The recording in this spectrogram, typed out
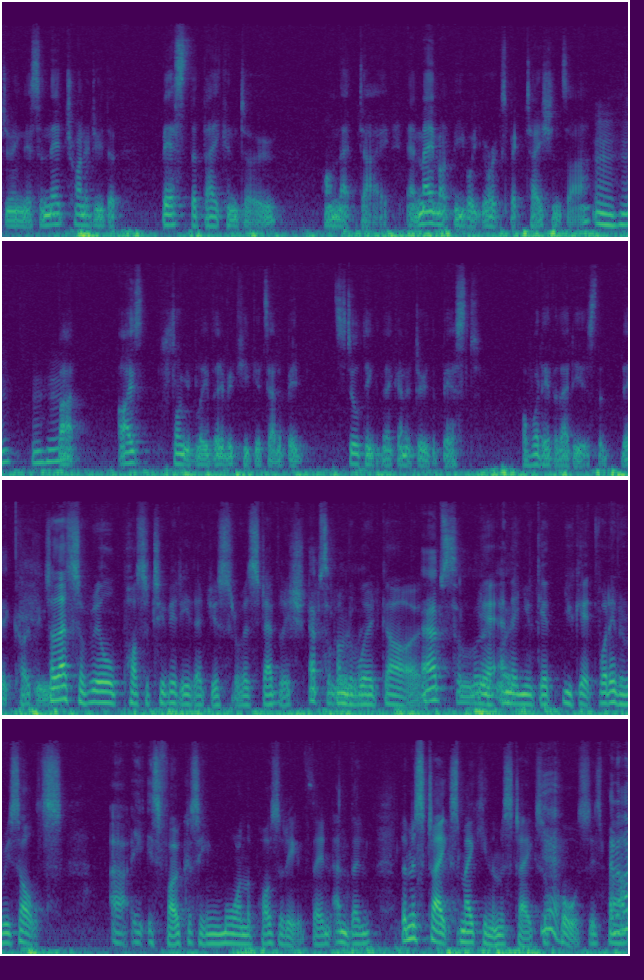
doing this, and they're trying to do the best that they can do on that day. Now, it may not be what your expectations are, Mm-hmm. Mm-hmm. but I strongly believe that every kid gets out of bed still thinking they're going to do the best of whatever that is that they're coping with. So with. that's a real positivity that you sort of establish from the word go. Absolutely. Yeah, and then you get you get whatever results uh, is focusing more on the positive. Then and then the mistakes, making the mistakes, Yeah. of course, is and I,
